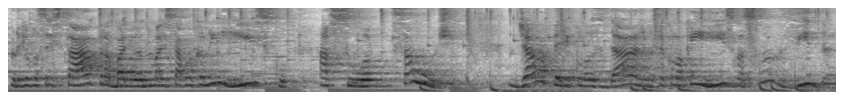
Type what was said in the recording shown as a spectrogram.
porque você está trabalhando, mas está colocando em risco a sua saúde. Já na periculosidade, você coloca em risco a sua vida.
